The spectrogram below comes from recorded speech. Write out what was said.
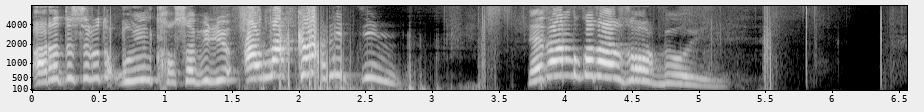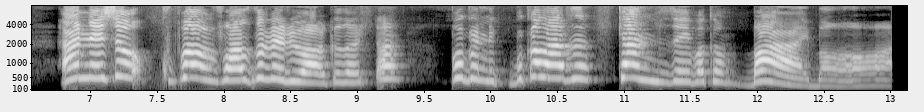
arada sırada oyun kasabiliyor. Allah kahretsin. Neden bu kadar zor bir oyun? Her neyse kupa fazla veriyor arkadaşlar. Bugünlük bu kadardı. Kendinize iyi bakın. Bye bye.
